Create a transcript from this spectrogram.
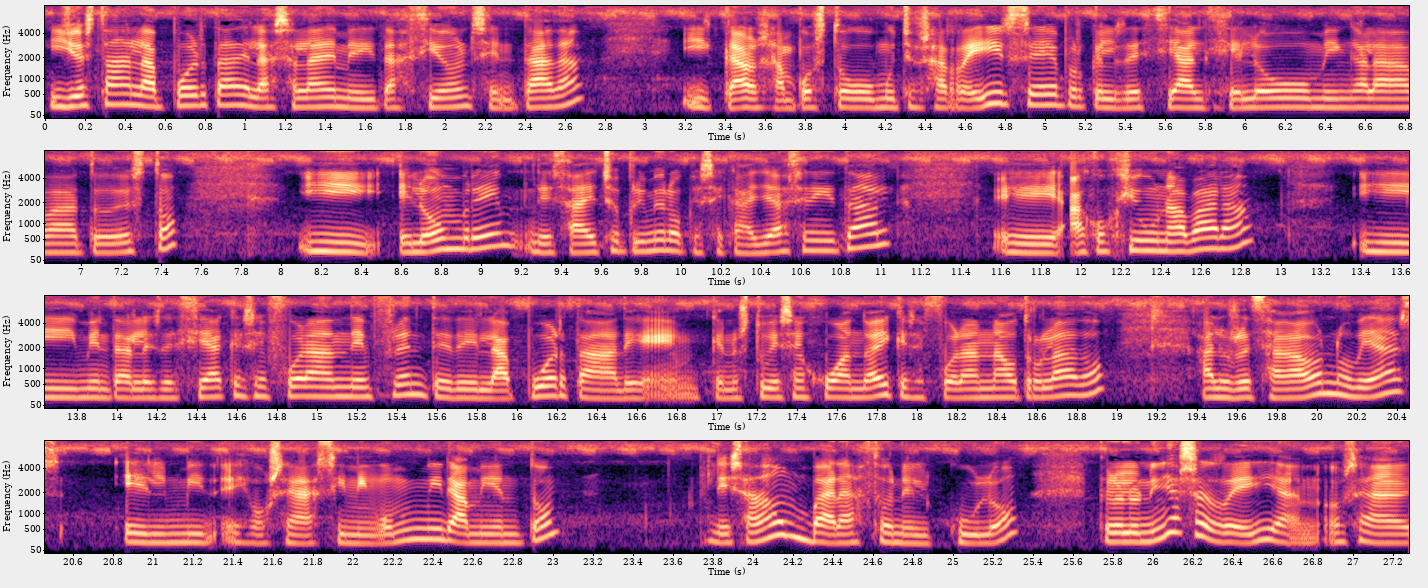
Y yo estaba en la puerta de la sala de meditación sentada y claro, se han puesto muchos a reírse porque les decía el hello, mingalaba, todo esto. Y el hombre les ha hecho primero que se callasen y tal, eh, ha cogido una vara y mientras les decía que se fueran de enfrente de la puerta, de, que no estuviesen jugando ahí, que se fueran a otro lado, a los rezagados no veas, el, eh, o sea, sin ningún miramiento, les ha dado un barazo en el culo, pero los niños se reían. O sea,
